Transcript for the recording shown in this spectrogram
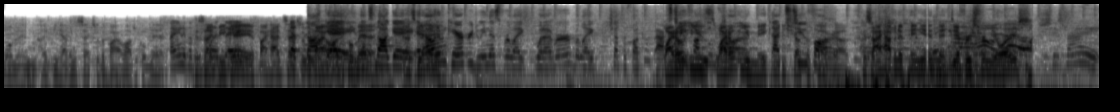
woman, I'd be having sex with a biological man. I mean, Because I'd be say, gay if I had sex with a biological gay. man. That's not gay. That's and I don't even care if you're doing this for like whatever, but like shut the fuck up. Why don't you fucking Why don't you make me shut too the far. fuck up? Because I have an opinion that differs from yours. She's right.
